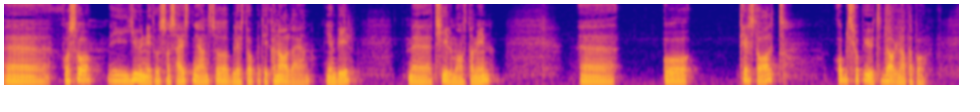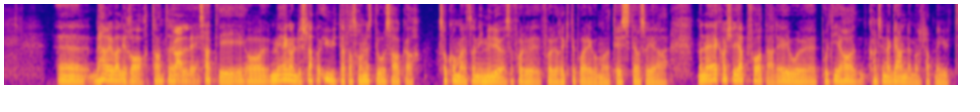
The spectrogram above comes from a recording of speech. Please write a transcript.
Og så, i juni 2016 igjen, så ble jeg stoppet i Kanalveien i en bil med et kilo med amfetamin. og tilstår alt og ble sluppet ut dagen etterpå. Uh, det her er jo veldig rart. sant? Veldig. I, og Med en gang du slipper ut etter sånne store saker, så kommer det sånn i miljøet, så får du, får du rykte på deg om å tyste osv. Men jeg kan ikke hjelpe for dette. Det er jo, eh, Politiet har kanskje en agenda med å slippe meg ut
